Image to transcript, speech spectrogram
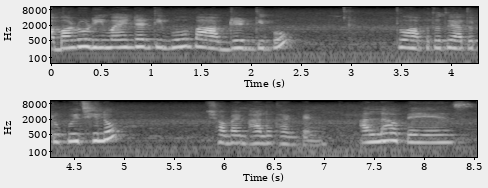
আবারও রিমাইন্ডার দিব বা আপডেট দিব। তো আপাতত এতটুকুই ছিল। সবাই ভালো থাকবেন। আল্লাহ হাফেজ।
